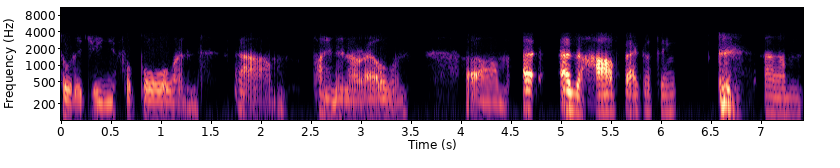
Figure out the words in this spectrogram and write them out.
sort of junior football and um, playing NRL. And um, as a halfback, I think, um,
